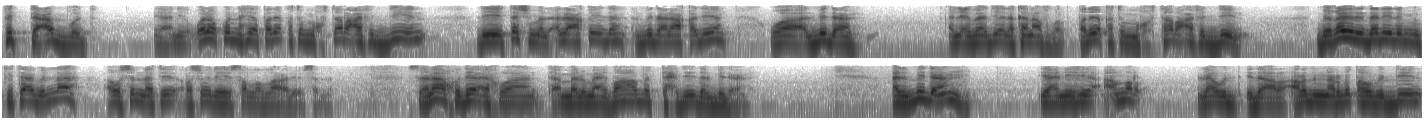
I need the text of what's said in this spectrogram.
في التعبد. يعني ولو قلنا هي طريقة مخترعة في الدين لتشمل العقيدة البدعة العقدية والبدعة العبادية لكان أفضل. طريقة مخترعة في الدين بغير دليل من كتاب الله أو سنة رسوله صلى الله عليه وسلم. سنأخذ يا إخوان تأملوا معي ضابط تحديد البدعة البدعة يعني هي أمر لا إذا أردنا أن نربطه بالدين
